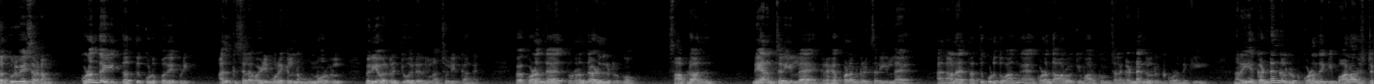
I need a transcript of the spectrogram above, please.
சத்குருவே சரணம். குழந்தையை தத்து கொடுப்பது எப்படி? அதுக்கு சில வழிமுறைகள் நம் முன்னோர்கள் பெரியவர்கள் ஜோதிடர்கள்லாம் சொல்லியிருக்காங்க. இப்போ குழந்தை தொடர்ந்து அழுதுகிட்டு இருக்கோம். சாப்பிடாது. நேரம் சரியில்லை. கிரக பலன்கள் சரியில்லை. அதனால் தத்து கொடுத்து வாங்க. குழந்தை ஆரோக்கியமாக இருக்கும். சில கண்டங்கள் இருக்குது குழந்தைக்கு. நிறைய கண்டங்கள் இருக்குது குழந்தைக்கு பாலாரிஷ்ட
